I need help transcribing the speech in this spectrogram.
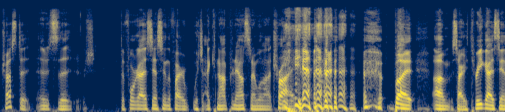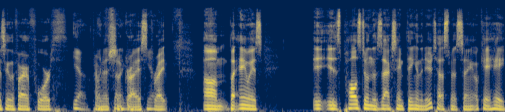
trust it. And it's the the four guys dancing in the fire, which I cannot pronounce and I will not try. but um, sorry, three guys dancing in the fire, fourth yeah, premonition like of Christ, yeah. right? Um, but anyways, is Paul's doing the exact same thing in the New Testament, saying, "Okay, hey,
